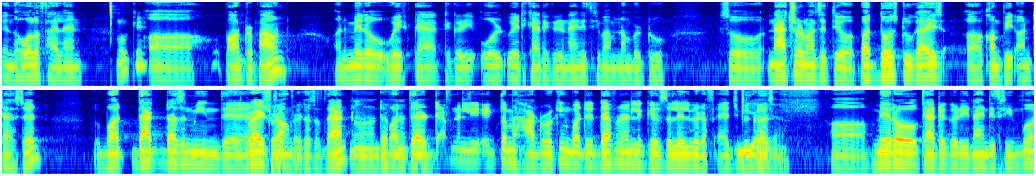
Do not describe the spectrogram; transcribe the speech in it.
in the whole of Thailand okay pound per pound अनि मेरो weight category old weight category ninety थ्रीमा एम नम्बर टू सो नेचुरलमा चाहिँ त्यो but those two guys compete untested but that doesn't mean they Right, right, strong right. Because of that No, no, but there definitely एकदमै hard working but it definitely gives a लिल bit of edge because yeah. मेरो क्याटेगोरी नाइन्टी थ्रीको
